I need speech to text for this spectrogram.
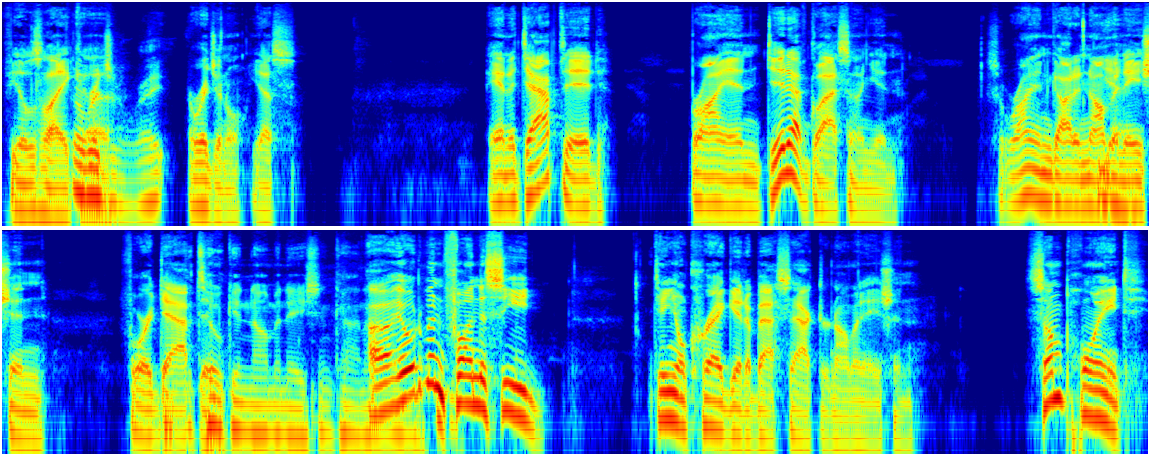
Feels like uh, Original, right? original, yes. And adapted, Brian did have Glass Onion, so Rian got a nomination for The adapted. token nomination kind of. Uh, it would have been fun to see Daniel Craig get a Best Actor nomination. Some point,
